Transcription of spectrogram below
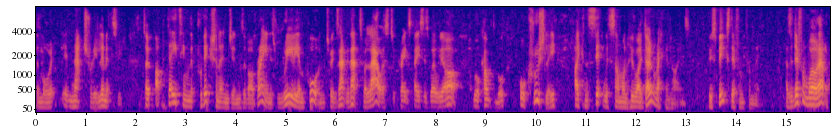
the more it, it naturally limits you. So updating the prediction engines of our brain is really important to exactly that, to allow us to create spaces where we are more comfortable, or crucially, I can sit with someone who I don't recognize, who speaks different from me, has a different world outlook,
